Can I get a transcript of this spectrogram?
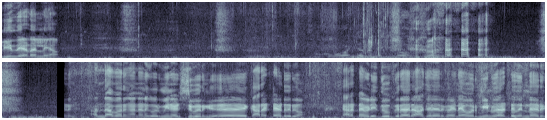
நீந்த இடம் இல்லையா அந்த பாருங்க அண்ணனுக்கு ஒரு மீன் அடிச்சுட்டு பாருங்க. கரெக்டாக எடுத்துருக்கோம். கரெக்டாக வெளியே தூக்குறாரு ஆச்சரியம் இருக்கும். என்ன ஒரு மீன் விரட்டுதுன்னாரு.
